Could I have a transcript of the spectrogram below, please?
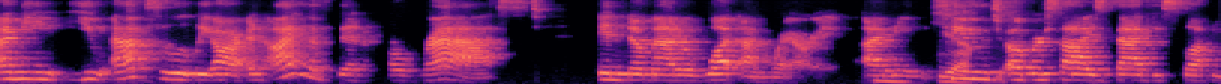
I mean, you absolutely are. And I have been harassed in no matter what I'm wearing. I mm, mean, yeah. huge, oversized, baggy, sloppy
